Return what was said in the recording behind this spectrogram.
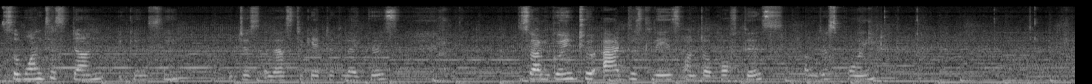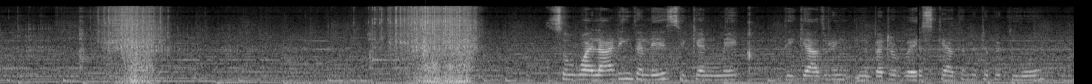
so once it's done you can see it just elasticated like this. So I'm going to add this lace on top of this from this point. So while adding the lace you can make the gathering in a better way. Just gather a little bit more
